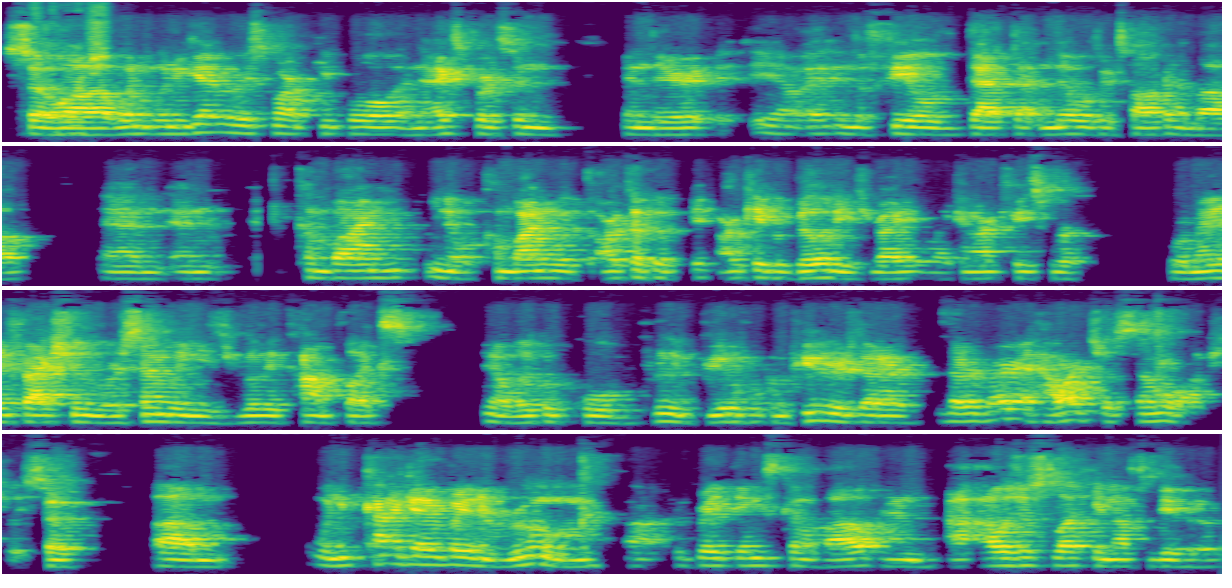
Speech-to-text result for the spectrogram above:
So uh, when, when you get really smart people and experts in in their you know in the field that that know what they're talking about and and combine you know combine with our our capabilities right? Like in our case we're we're manufacturing we're assembling these really complex you know liquid cooled really beautiful computers that are that are very hard to assemble actually so um, when you kind of get everybody in a room uh, great things come about and I, I, was just lucky enough to be able to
